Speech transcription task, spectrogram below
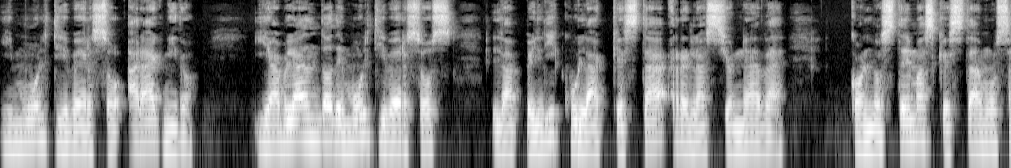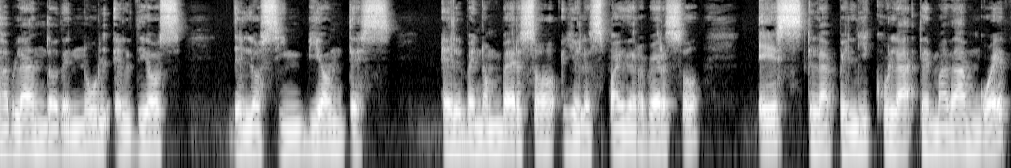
y multiverso arácnido. Y hablando de multiversos, la película que está relacionada con los temas que estamos hablando de Null, el dios de los simbiontes, el Venomverso y el Spider-Verso, es la película de Madame Web,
